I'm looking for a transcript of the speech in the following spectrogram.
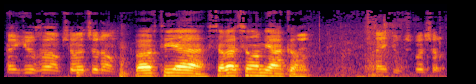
Thank you, Shabbat Shalom. Baruch Tiyah. Shabbat Shalom, Yaakov. Thank you. Shabbat Shalom.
